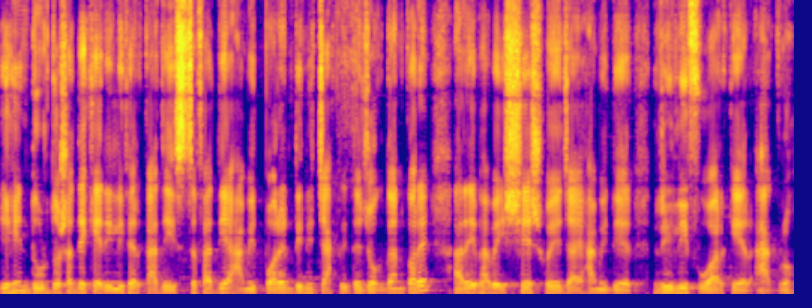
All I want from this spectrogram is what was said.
এহীন দুর্দশা দেখে রিলিফের কাজে ইস্তফা দিয়ে হামিদ পরের দিনই চাকরিতে যোগদান করে আর এইভাবেই শেষ হয়ে যায় হামিদের রিলিফ ওয়ার্কের আগ্রহ।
